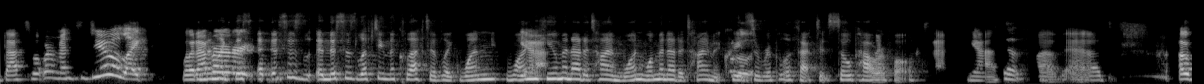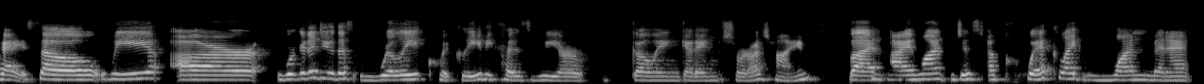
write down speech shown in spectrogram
that's what we're meant to do. Like whatever and, like this, and this, is and this is lifting the collective. Like one one yeah. human at a time one woman at a time it creates totally. a ripple effect. It's so powerful. 100%. yeah, yeah. love it Okay, so we are we're going to do this really quickly because we are going getting short on time, but mm-hmm. I want just a quick like 1 minute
